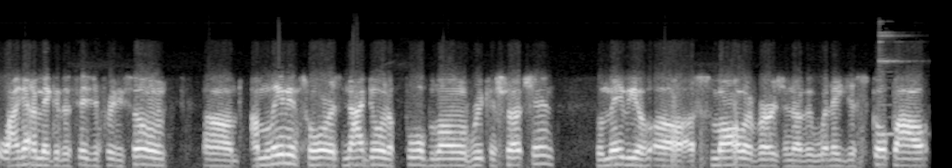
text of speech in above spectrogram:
well, I got to make a decision pretty soon. Um, I'm leaning towards not doing a full-blown reconstruction, but maybe a, a, a smaller version of it where they just scope out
